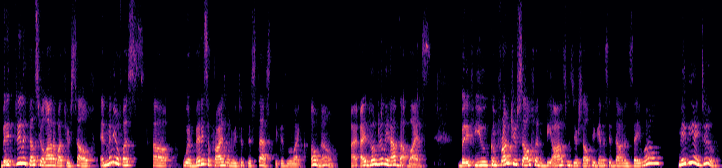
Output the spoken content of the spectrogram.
but it really tells you a lot about yourself. And many of us uh, were very surprised when we took this test because we're like, oh no, I, I don't really have that bias. But if you confront yourself and be honest with yourself, you're going to sit down and say, well, maybe I do.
